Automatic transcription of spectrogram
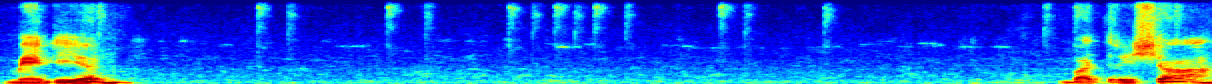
median Batrisha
